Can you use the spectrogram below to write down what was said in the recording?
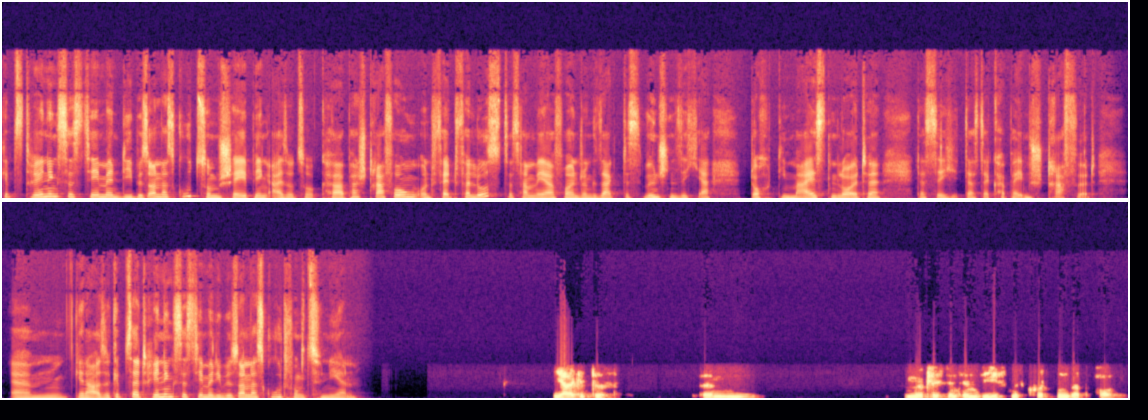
Gibt es Trainingssysteme, die besonders gut zum Shaping, also zur Körperstraffung und Fettverlust, das haben wir ja vorhin schon gesagt, das wünschen sich ja doch die meisten Leute, dass, sich, dass der Körper eben straff wird. Ähm, genau, also gibt es da Trainingssysteme, die besonders gut funktionieren? Ja, gibt es. Ähm, möglichst intensiv mit kurzen Satzpausen.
